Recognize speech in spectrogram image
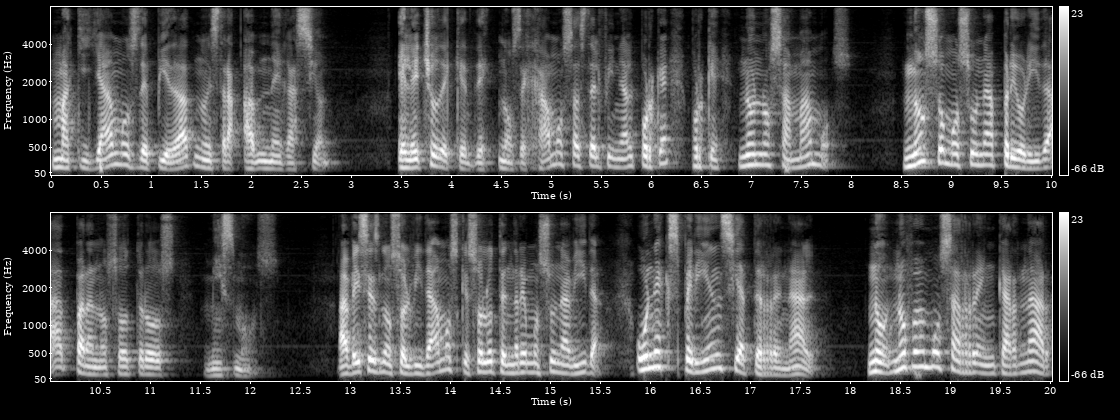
maquillamos de piedad nuestra abnegación? El hecho de que nos dejamos hasta el final, ¿por qué? Porque no nos amamos. No somos una prioridad para nosotros mismos. A veces nos olvidamos que solo tendremos una vida una experiencia terrenal. No, no vamos a reencarnar,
